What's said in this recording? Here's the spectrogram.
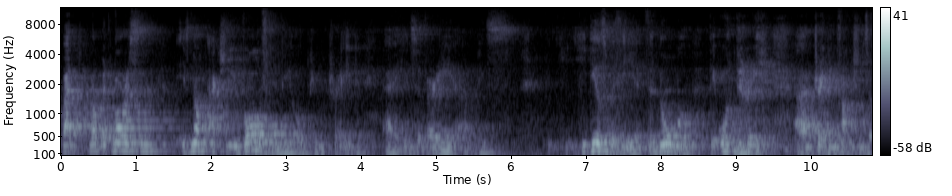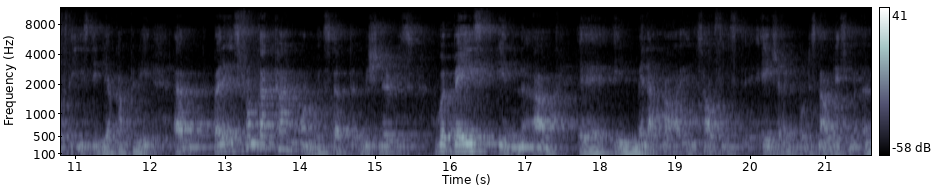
but Robert Morrison is not actually involved in the opium trade. Uh, he's a very um, he's, he, deals with the the normal the ordinary uh, trading functions of the East India Company. Um, but it's from that time onwards that missionaries who were based in, um, uh, in Malacca, in Southeast Asia, what is nowadays uh,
